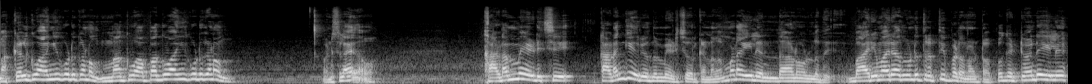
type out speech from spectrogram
മക്കൾക്ക് വാങ്ങി കൊടുക്കണം. ഉമ്മാക്ക് വാപ്പാക്ക് വാങ്ങി കൊടുക്കണം. മനസ്സിലായതോ കടം മേടിച്ച് കടം കയറി ഒന്നും മേടിച്ചു കൊടുക്കണം നമ്മുടെ കയ്യിൽ എന്താണോ ഉള്ളത്. ഭാര്യമാർ അതുകൊണ്ട് തൃപ്തിപ്പെടണം കേട്ടോ. അപ്പോൾ കെട്ടുവന്റെ കയ്യിൽ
